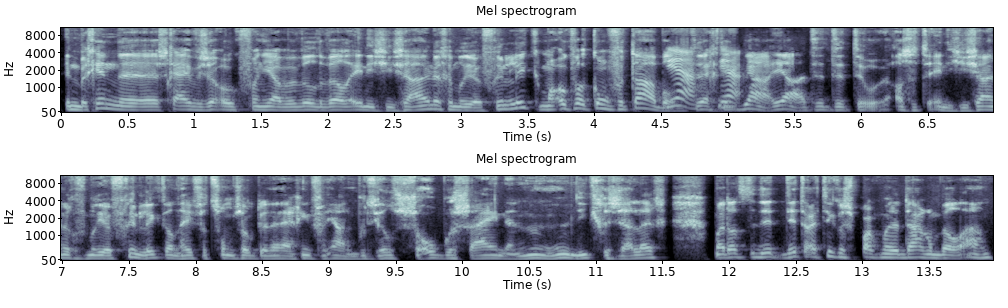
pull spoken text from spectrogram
in het begin uh, schrijven ze ook van ja, we wilden wel energiezuinig en milieuvriendelijk, maar ook wel comfortabel. Ja, ja. ja, ja het, het, als het energiezuinig of milieuvriendelijk, dan heeft dat soms ook de neiging van ja, dan moet het heel sober zijn en uh, niet gezellig. Maar dat, dit, dit artikel sprak me daarom wel aan.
